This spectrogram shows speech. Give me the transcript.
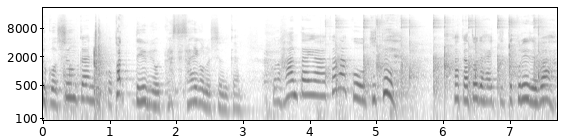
とこう瞬間にこうパッと指をかせて最後の瞬間。この反対側からこう来てかかとで入っていってくれれば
